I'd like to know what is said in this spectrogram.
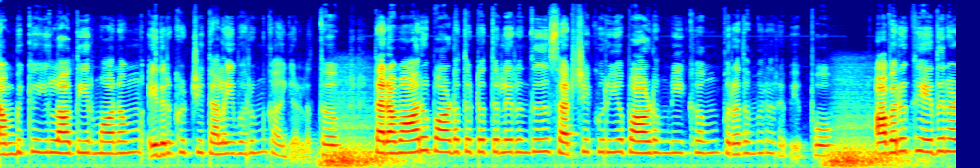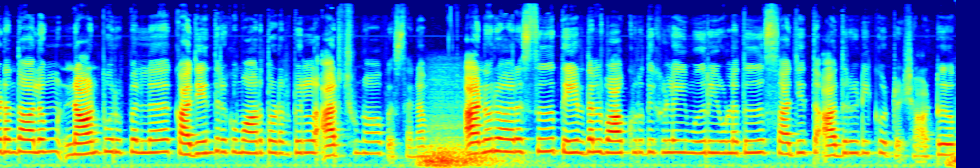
நம்பிக்கையில்லா தீர்மானம் எதிர்க்கட்சி தலைவரும் கையெழுத்து. தரமாறு பாடத்திட்டத்திலிருந்து சர்ச்சைக்குரிய பாடம் நீக்கம் பிரதமர் அறிவிப்பு. அவருக்கு எது நடந்தாலும் நான் பொறுப்பல்ல கஜேந்திரகுமார் தொடர்பில் அர்ஜுனா வசனம். அனுர அரசு தேர்தல் வாக்குறுதிகளை மீறியுள்ளது. சஜித் அதிரடி குற்றச்சாட்டு.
